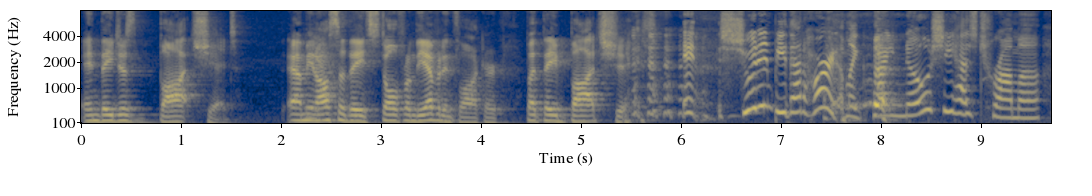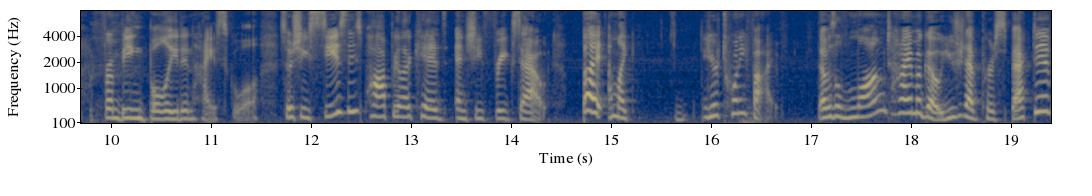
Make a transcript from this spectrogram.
And they just bought shit. I mean, Yeah. also, they stole from the evidence locker, but they bought shit. it shouldn't be that hard. I'm like, I know she has trauma from being bullied in high school. So she sees these popular kids and she freaks out. But I'm like, you're 25. That was a long time ago. You should have perspective.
